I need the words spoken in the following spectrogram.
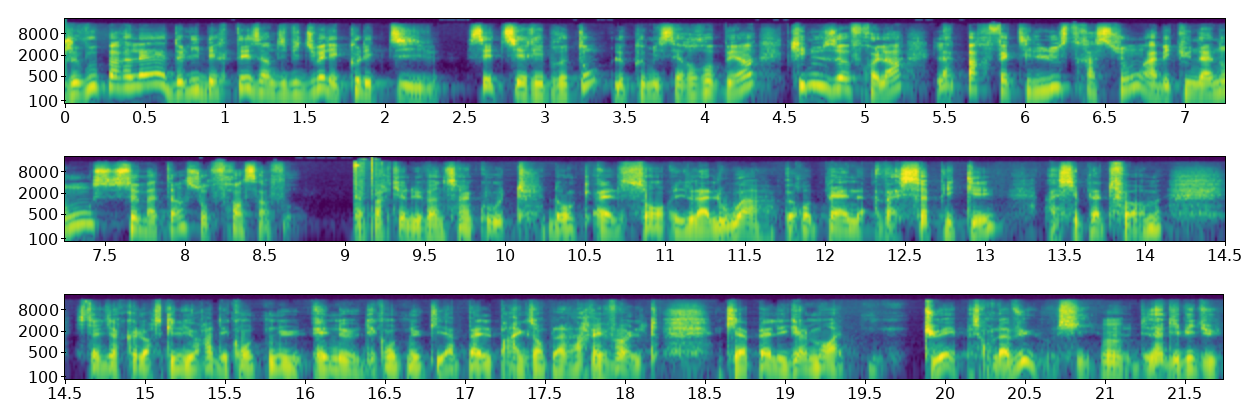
Je vous parlais de libertés individuelles et collectives. C'est Thierry Breton, le commissaire européen, qui nous offre là la parfaite illustration avec une annonce ce matin sur France Info. À partir du 25 août, donc elles sont, la loi européenne va s'appliquer à ces plateformes, c'est-à-dire que lorsqu'il y aura des contenus haineux, des contenus qui appellent par exemple à la révolte, qui appellent également à tuer, parce qu'on l'a vu aussi, Hum. des individus.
